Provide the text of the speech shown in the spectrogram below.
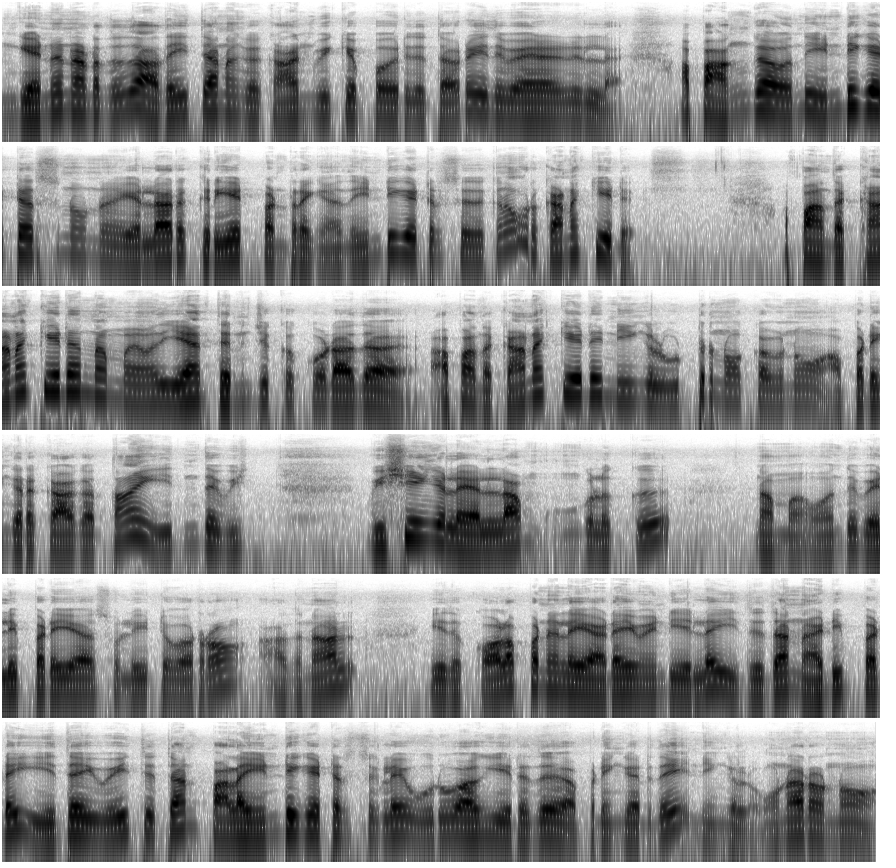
இங்கே என்ன நடந்ததோ அதைத்தான் நாங்கள் காண்பிக்க போகிறதே தவிர இது வேறு இல்லை. அப்போ அங்கே வந்து இண்டிகேட்டர்ஸ்னு ஒன்று எல்லோரும் க்ரியேட் பண்ணுறீங்க அந்த இண்டிகேட்டர்ஸ் எதுக்குன்னா ஒரு கணக்கீடு. அப்போ அந்த கணக்கீடை நம்ம ஏன் தெரிஞ்சுக்கக்கூடாது அப்போ அந்த கணக்கீடை நீங்கள் உற்று நோக்க வேணும் அப்படிங்கிறக்காகத்தான் இந்த விஷயங்களை எல்லாம் உங்களுக்கு நம்ம வந்து வெளிப்படையாக சொல்லிட்டு வர்றோம். அதனால் இது குழப்ப நிலை அடைய வேண்டியதில்லை. இதுதான் அடிப்படை. இதை வைத்து தான் பல இண்டிகேட்டர்ஸ்களே உருவாகிறது அப்படிங்கிறதே நீங்கள் உணரணும்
